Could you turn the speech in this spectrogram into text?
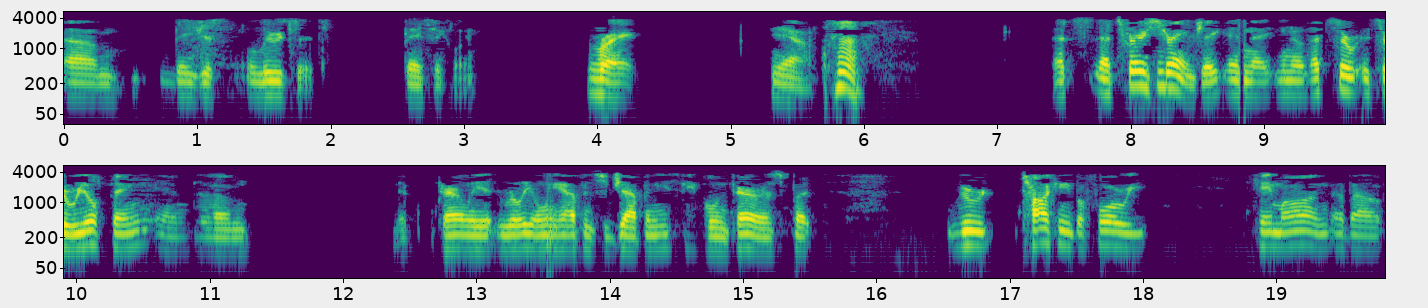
um, they just lose it, basically. Right. Yeah. Huh. That's that's very strange, and uh, you know that's a it's a real thing, and um, apparently it really only happens to Japanese people in Paris. But we were talking before we came on about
